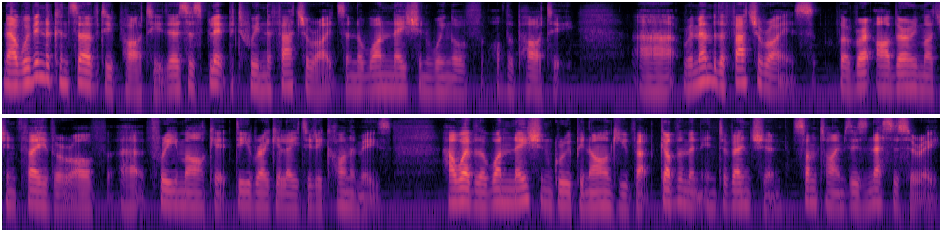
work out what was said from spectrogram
now, within the Conservative Party, there's a split between the Thatcherites and the One Nation wing of, of the party. Uh, remember, the Thatcherites are very much in favour of uh, free market, deregulated economies. However, the One Nation grouping argue that government intervention sometimes is necessary,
